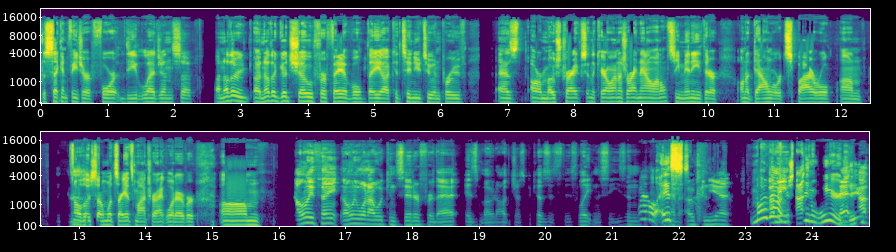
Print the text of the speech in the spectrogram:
the second feature for the Legends. So another another good show for Fayetteville. They uh, continue to improve. As are most tracks in the Carolinas right now. I don't see many that are on a downward spiral. Um, although some would say it's my track, whatever. Um, The only thing, the only one I would consider for that is Modoc, just because it's this late in the season. Well, it's- haven't opened yet. Modoc I mean, has I- been weird, That- dude. I-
